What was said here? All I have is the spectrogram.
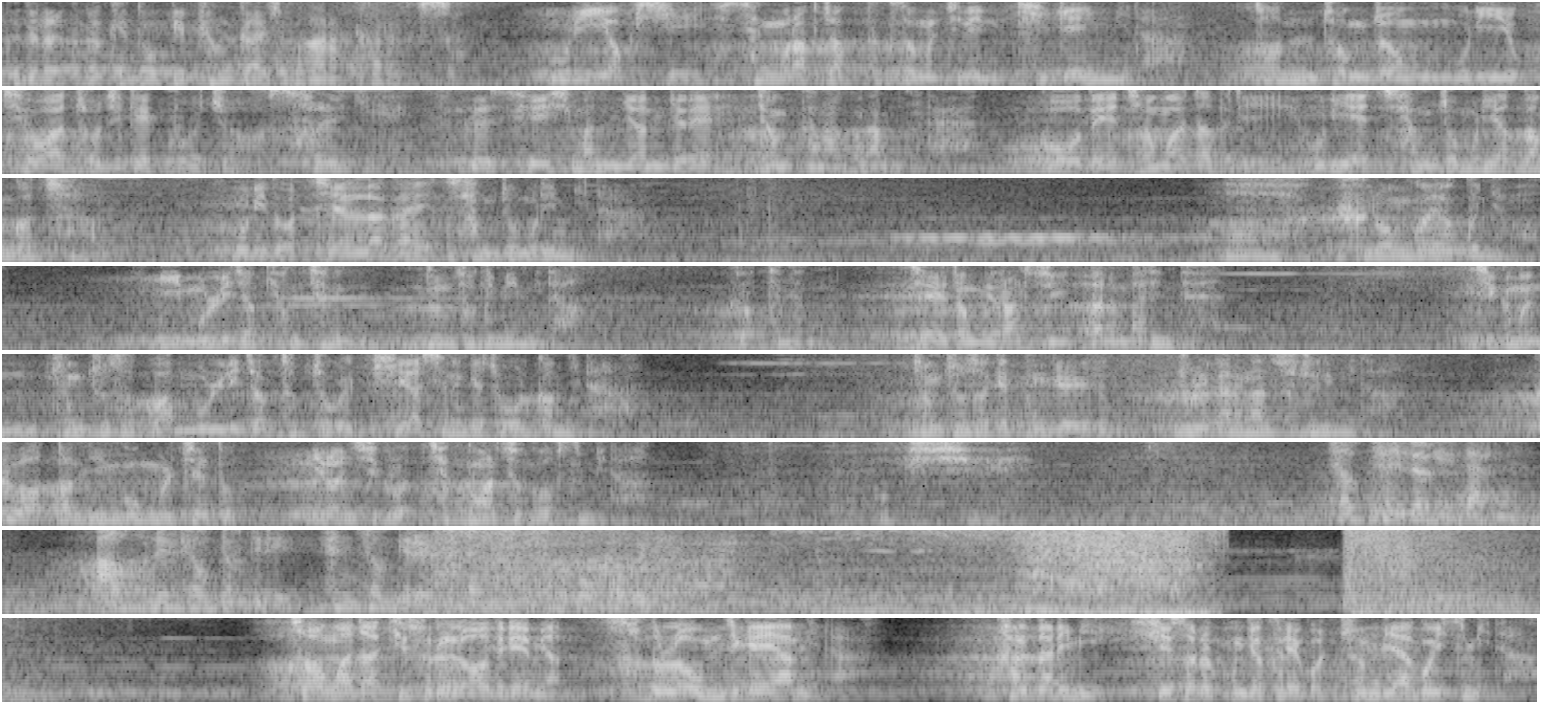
그들을 그렇게 높이 평가하지 마라 카락스. 우리 역시 생물학적 특성을 지닌 기계입니다. 전 종종 우리 육체와 조직의 구조, 설계, 그 세심한 연결에 경탄하곤 합니다. 고대 정화자들이 우리의 창조물이었던 것처럼 우리도 젤라가의 창조물입니다. 아, 그런 거였군요. 이 물리적 형체는 눈속임입니다. 그렇다면 재정렬할 수 있다는 말인데 지금은 중추석과 물리적 접촉을 피하시는 게 좋을 겁니다. 중추석의 붕괴율은 불가능한 수준입니다. 그 어떤 인공 물질도 이런 식으로 작동할 수는 없습니다. 혹시 정찰병에 따르면 아몬의 병력들이 행성기를 하나씩 정복하고 합니다. 정화자 기술을 얻으려면 서둘러 움직여야 합니다. 탈다림이 시설을 공격하려고 준비하고 있습니다.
